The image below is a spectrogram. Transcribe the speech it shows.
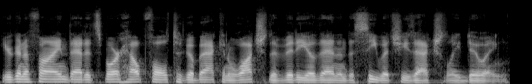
you're going to find that it's more helpful to go back and watch the video then and to see what she's actually doing.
